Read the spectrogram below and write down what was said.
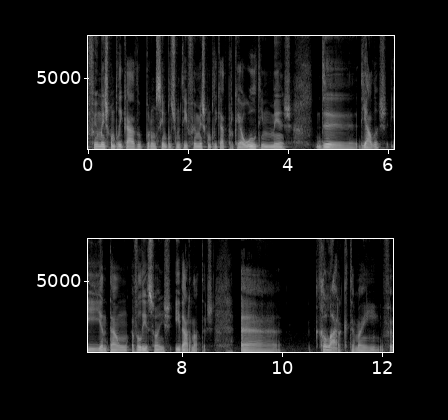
foi um mês complicado por um simples motivo. Foi um mês complicado porque é o último mês de, de aulas e então avaliações e dar notas. Uh, Claro que também foi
